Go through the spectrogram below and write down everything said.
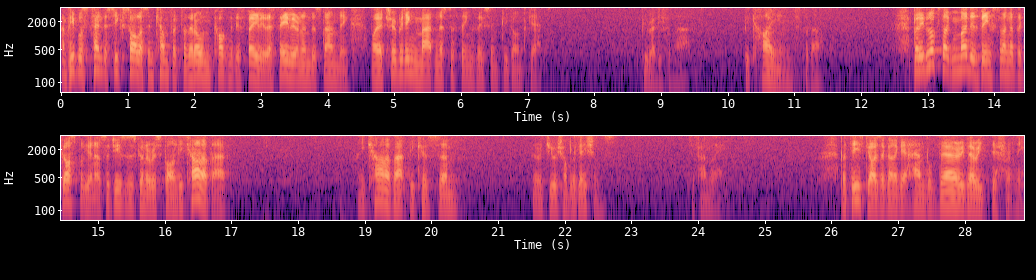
And people tend to seek solace and comfort for their own cognitive failure, their failure in understanding, by attributing madness to things they simply don't get. Be ready for that. Be kind to that. But it looks like mud is being slung at the gospel here now, so Jesus is going to respond. He can't have that. And he can't have that because um, there are Jewish obligations to family. But these guys are going to get handled very, very differently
